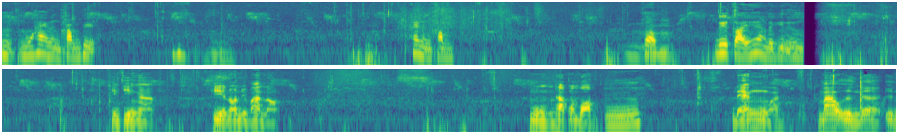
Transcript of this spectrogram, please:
อืมหนูให้หนึ่งคำพี่ให้หนึ่งคอื มครับำดีใจแห้งได้กินอึ่งจริงๆอะ พี่นอนอยู่บ้านเนาะหมูมันทักมาบอก อืมแดงหัวมาเอาอึ่งเด้ออึ่ง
